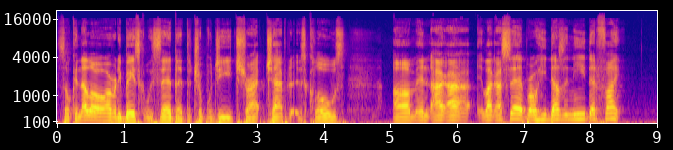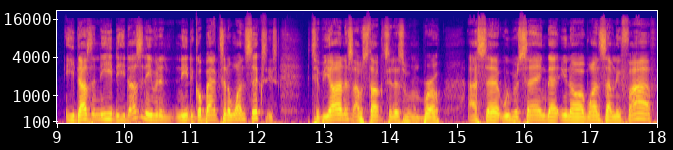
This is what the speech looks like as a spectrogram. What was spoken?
So Canelo already basically said that the Triple G trap chapter is closed. Um, and I, I like I said, bro, he doesn't need that fight. He doesn't need. He doesn't even need to go back to the 160s. To be honest, I was talking to this my bro. I said we were saying that you know at 175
